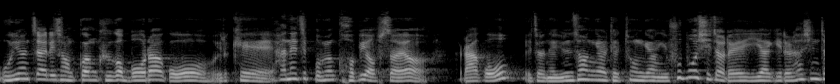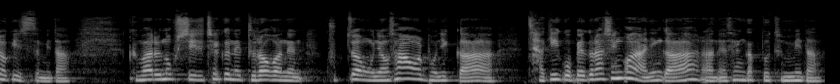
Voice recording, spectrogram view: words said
5년짜리 정권 그거 뭐라고 이렇게 하는 집 보면 겁이 없어요. 라고 예전에 윤석열 대통령이 후보 시절에 이야기를 하신 적이 있습니다. 그 말은 혹시 최근에 들어가는 국정 운영 상황을 보니까 자기 고백을 하신 건 아닌가라는 생각도 듭니다.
